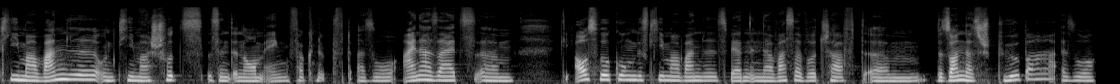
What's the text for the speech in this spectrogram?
Klimawandel und Klimaschutz sind enorm eng verknüpft. Also einerseits ähm, die Auswirkungen des Klimawandels werden in der Wasserwirtschaft ähm, besonders spürbar. Also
